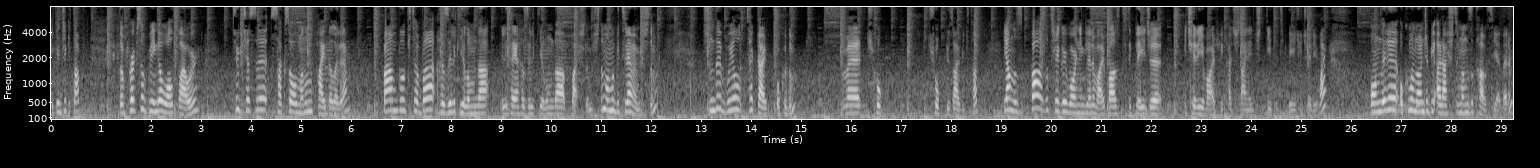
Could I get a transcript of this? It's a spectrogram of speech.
İkinci kitap The Perks of Being a Wallflower. Türkçesi saksı olmanın faydaları. Ben bu kitaba hazırlık yılımda, liseye hazırlık yılımda başlamıştım ama bitirememiştim. Şimdi bu yıl tekrar okudum ve çok çok güzel bir kitap. Yalnız bazı trigger warningleri var, bazı tetikleyici içeriği var, birkaç tane ciddi tetikleyici içeriği var. Onları okumadan önce bir araştırmanızı tavsiye ederim.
